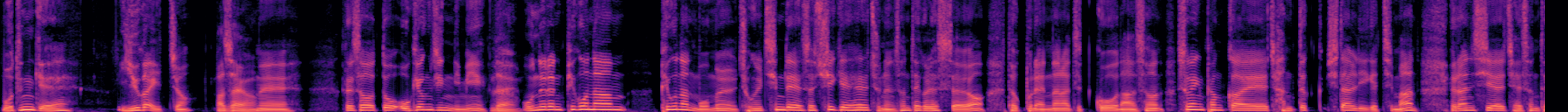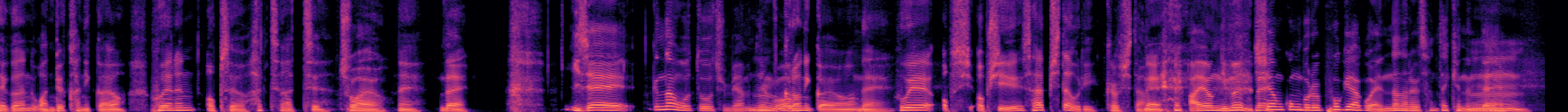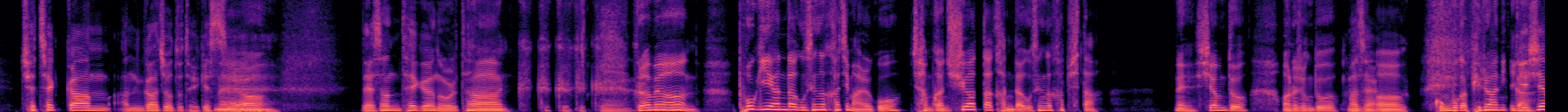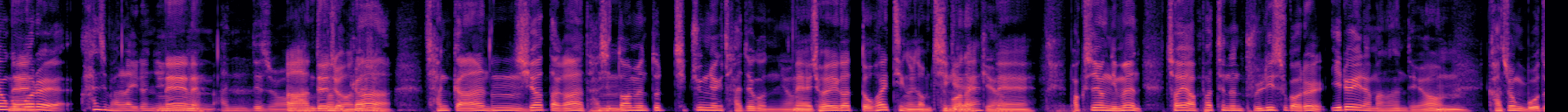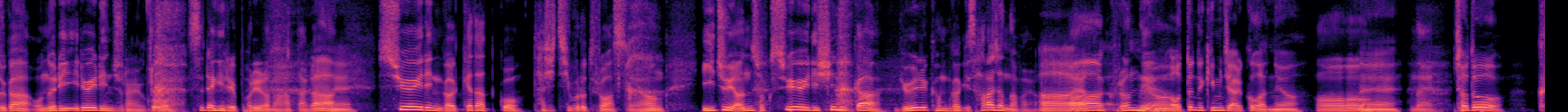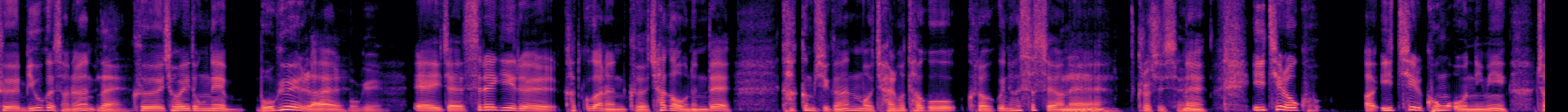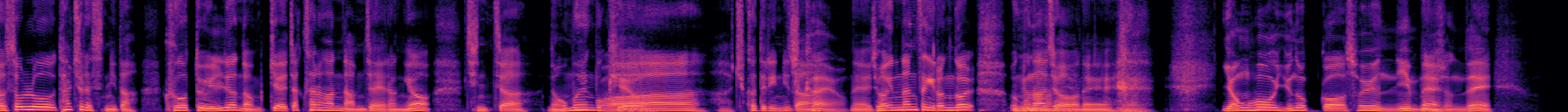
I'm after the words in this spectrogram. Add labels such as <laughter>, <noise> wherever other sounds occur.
모든 게 이유가 있죠. 맞아요. 네. 그래서 또 오경진님이 네. 오늘은 피곤함 피곤한 몸을 종일 침대에서 쉬게 해주는 선택을 했어요. 덕분에 엔나나 듣고 나선 수행 평가에 잔뜩 시달리겠지만 11시에 제 선택은 완벽하니까요. 후회는 없어요. 하트 하트. 좋아요. 네. 네. <laughs> 이제 끝나고 또 준비하면 음, 되고. 그러니까요. 네. 후회 없이 없이 삽시다 우리. 그럽시다. 네. <laughs> 아영님은 네. 시험 공부를 포기하고 엔나나를 선택했는데 음, 죄책감 안 가져도 되겠어요. 네. 내 선택은 옳다. 음. 크크크크크. 그러면 포기한다고 생각하지 말고 잠깐 쉬었다 간다고 생각합시다. 네, 시험도 어느 정도 맞아요. 어, 공부가 필요하니까. 이게 시험 네. 공부를 하지 말라 이런 네, 얘기는 네. 안 되죠. 아, 안 되죠, 안 그러니까 잠깐 음. 쉬었다가 다시 음. 또 하면 또 집중력이 잘 되거든요. 네, 저희가 또 화이팅을 넘치게. 응원할게요. 네. 박수영님은 저희 아파트는 분리수거를 일요일에만 하는데요. 음, 가족 모두가 오늘이 일요일인 줄 알고 <laughs> 쓰레기를 버리러 나갔다가 네. 수요일인 걸 깨닫고 다시 집으로 들어왔어요. 2주 연속 수요일이 쉬니까 <laughs> 요일 감각이 사라졌나 봐요. 아, 약간- 그렇네요. 네, 어떤 느낌인지 알 것 같네요. 어, 네. 네. 네. 저도 그 미국에서는 네. 그 저희 동네 목요일 날에 목요일. 이제 쓰레기를 갖고 가는 그 차가 오는데 가끔씩은 뭐 잘못하고 그러긴 했었어요. 네. 음, 그럴 수 있어요. 네. 2759 아, 2705님이 저 솔로 탈출했습니다. 그것도 1년 넘게 짝사랑한 남자애랑요. 진짜 너무 행복해요. 와, 아, 축하드립니다. 축하해요. 네, 저희는 항상 이런 걸 응원하죠. 네. 네. 영호 윤호거 소윤님 네. 보셨는데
